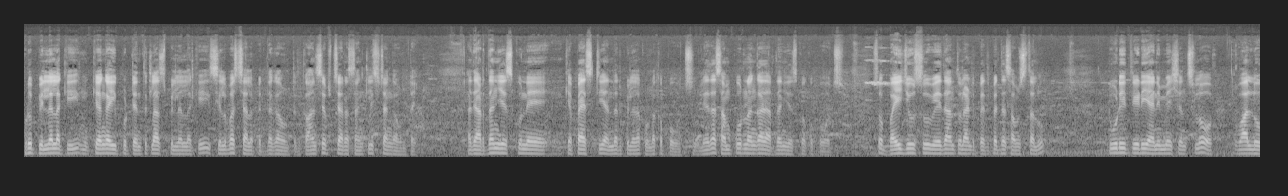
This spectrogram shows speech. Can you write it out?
ఇప్పుడు పిల్లలకి ముఖ్యంగా ఇప్పుడు టెన్త్ క్లాస్ పిల్లలకి సిలబస్ చాలా పెద్దగా ఉంటుంది. కాన్సెప్ట్స్ చాలా సంక్లిష్టంగా ఉంటాయి. అది అర్థం చేసుకునే కెపాసిటీ అందరి పిల్లలకు ఉండకపోవచ్చు లేదా సంపూర్ణంగా అది అర్థం చేసుకోకపోవచ్చు. సో బైజూస్ వేదాంతు లాంటి పెద్ద పెద్ద సంస్థలు టూ డీ త్రీ డీ యానిమేషన్స్లో వాళ్ళు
